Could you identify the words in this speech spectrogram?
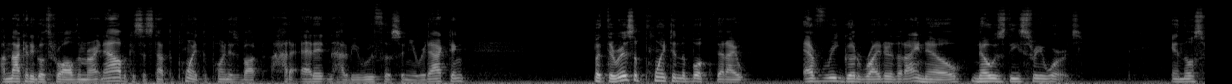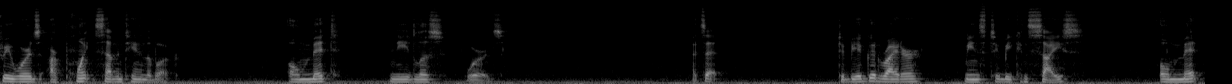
I'm not going to go through all of them right now because it's not the point. The point is about how to edit and how to be ruthless in your redacting. But there is a point in the book that I every good writer that I know knows these three words. And those three words are point 17 in the book. Omit needless words. That's it. To be a good writer means to be concise. Omit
